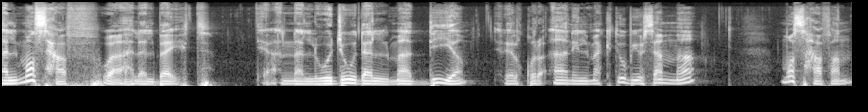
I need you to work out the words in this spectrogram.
المصحف وأهل البيت لأن الوجود المادي للقرآن المكتوب يسمى مصحفا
